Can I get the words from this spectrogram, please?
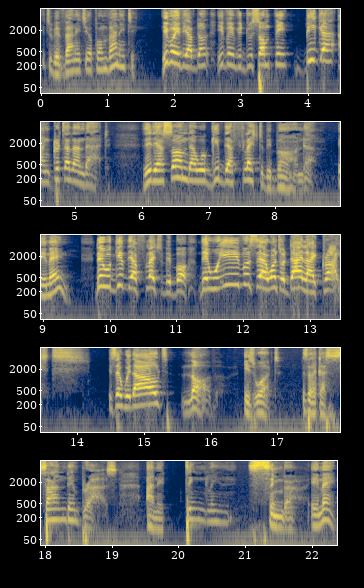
it will be vanity upon vanity. Even if you have done, even if you do something bigger and greater than that, there are some that will give their flesh to be burned. Amen. They will give their flesh to be burned. They will even say, I want to die like Christ. He said, without love is what? It's like a sounding brass and a tingling cymbal. Amen.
